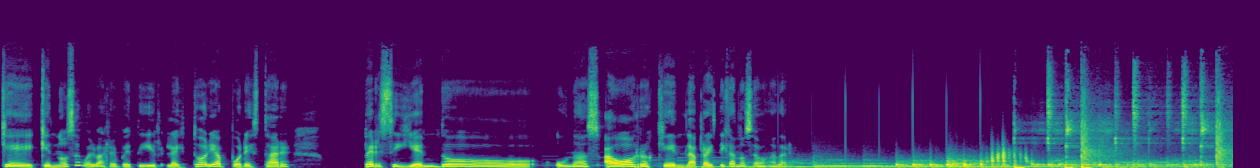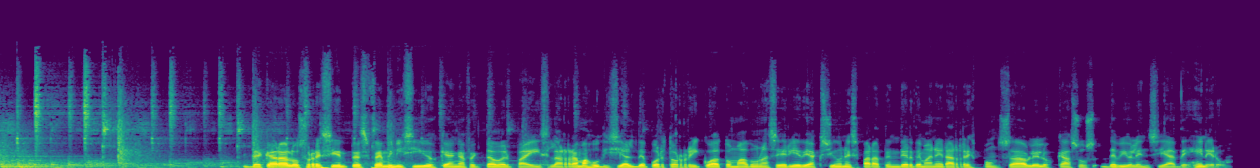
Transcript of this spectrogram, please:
que, que no se vuelva a repetir la historia por estar persiguiendo unos ahorros que en la práctica no se van a dar. De cara a los recientes feminicidios que han afectado el país, la rama judicial de Puerto Rico ha tomado una serie de acciones para atender de manera responsable los casos de violencia de género.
